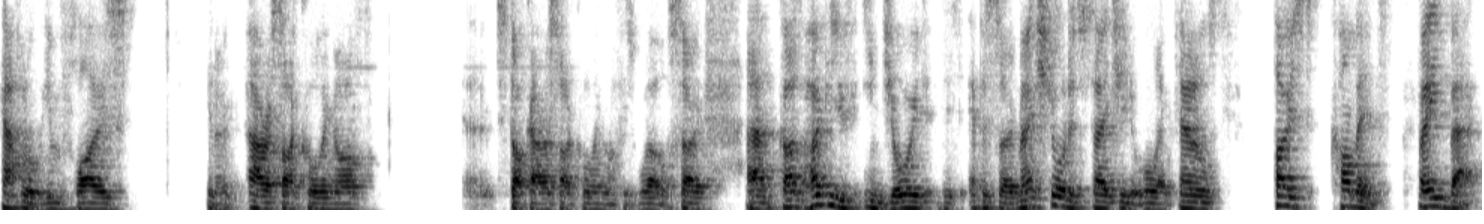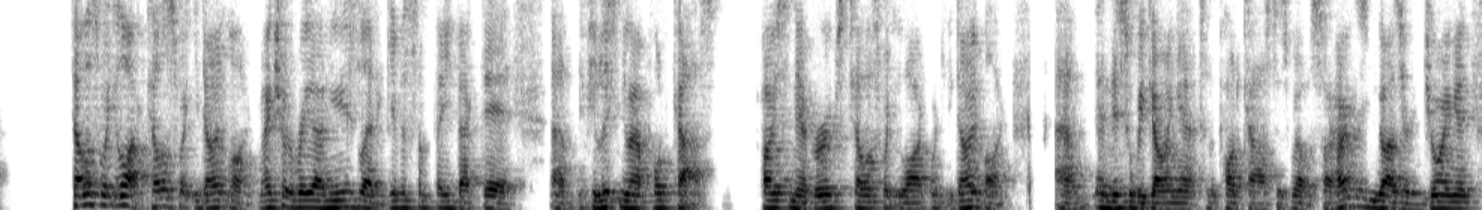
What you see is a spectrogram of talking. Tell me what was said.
capital inflows, you know, RSI cooling off, uh, Stoch RSI cooling off as well. So, um, guys, I hope you've enjoyed this episode. Make sure to stay tuned to all our channels post comments, feedback. Tell us what you like. Tell us what you don't like. Make sure to read our newsletter. Give us some feedback there. Um, if you listen to our podcast, post in our groups. Tell us what you like, what you don't like. Um, and this will be going out to the podcast as well. So hopefully you guys are enjoying it.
